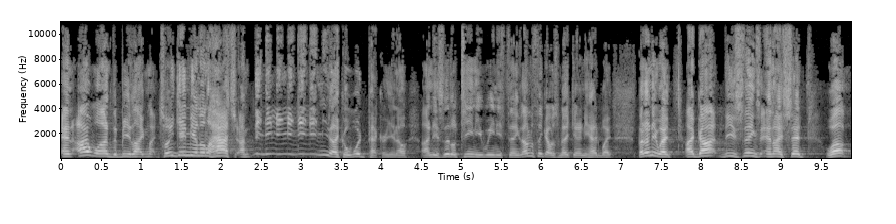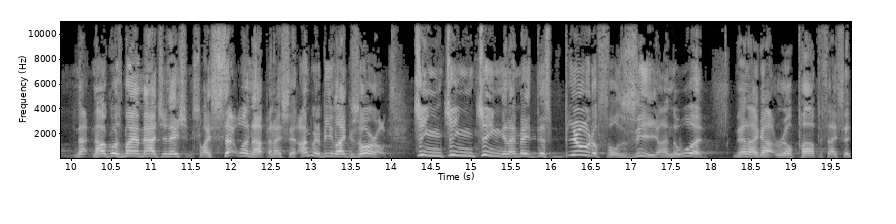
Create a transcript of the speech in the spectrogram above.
And I wanted to be like my. So he gave me a little hatchet. I'm ding, ding, ding, like a woodpecker, you know, on these little teeny weeny things. I don't think I was making any headway. But anyway, I got these things, and I said, well, now goes my imagination. So I set one up, and I said, I'm going to be like Zorro. Ching, ching, ching. And I made this beautiful Z on the wood. Then I got real pumped. I said,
